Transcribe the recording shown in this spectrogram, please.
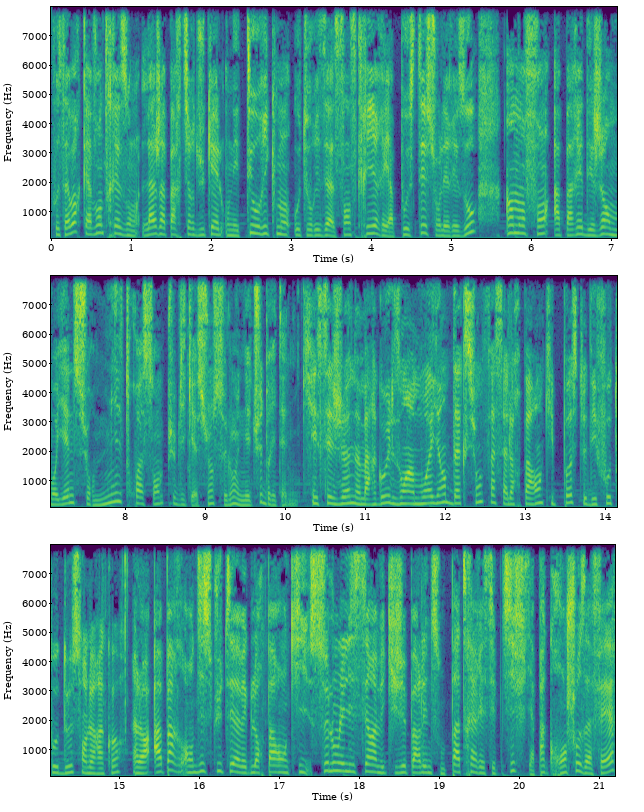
Faut savoir qu'avant 13 ans, l'âge à partir duquel on est théoriquement autorisé à s'inscrire et à poster sur les réseaux, un enfant apparaît déjà en moyenne sur 1300 publication selon une étude britannique. Et ces jeunes, Margot, ils ont un moyen d'action face à leurs parents qui postent des photos d'eux sans leur accord? Alors, à part en discuter avec leurs parents qui, selon les lycéens avec qui j'ai parlé, ne sont pas très réceptifs, il n'y a pas grand-chose à faire.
